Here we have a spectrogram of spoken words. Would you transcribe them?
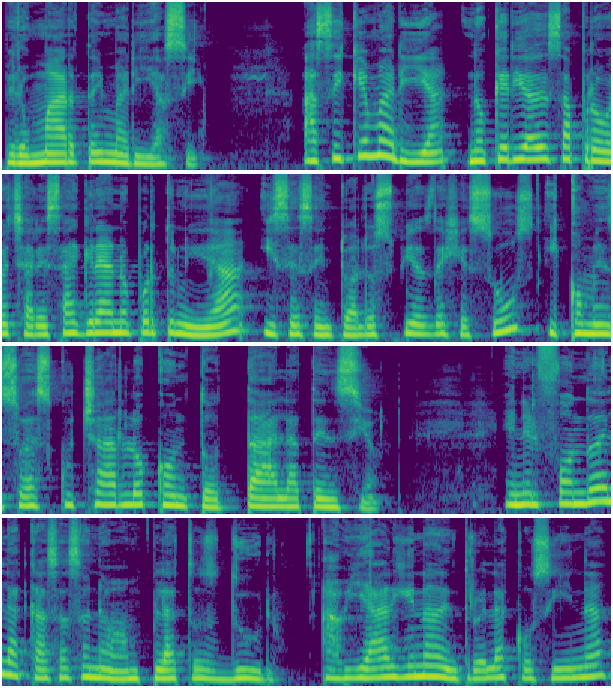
pero Marta y María sí. Así que María no quería desaprovechar esa gran oportunidad y se sentó a los pies de Jesús y comenzó a escucharlo con total atención. En el fondo de la casa sonaban platos duros. Había alguien adentro de la cocina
